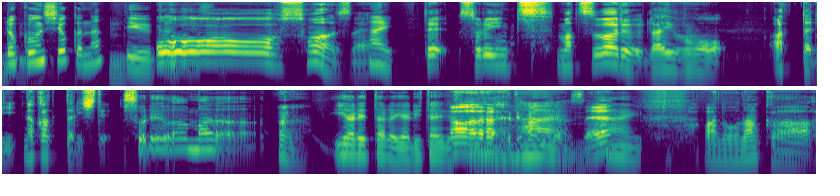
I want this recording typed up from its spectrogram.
録音しようかなっていう感じです、おお、そうなんですね。はいで、それにつまつわるライブもあったりなかったりして。それはまだうん、やれたらやりたいですねあーって感じなんですねはいはいあのなんか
